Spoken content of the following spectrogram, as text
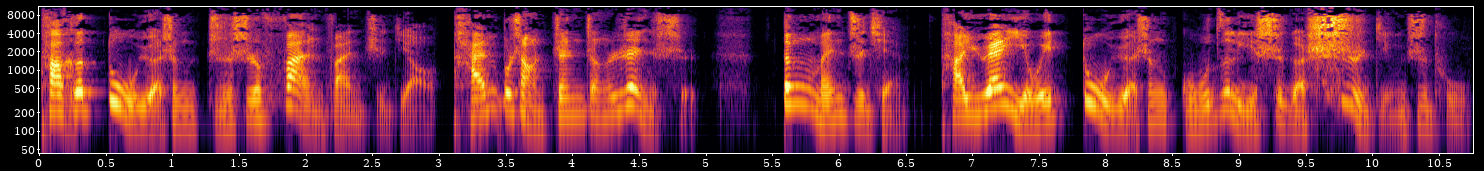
他和杜月笙只是泛泛之交，谈不上真正认识。登门之前，他原以为杜月笙骨子里是个市井之徒，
